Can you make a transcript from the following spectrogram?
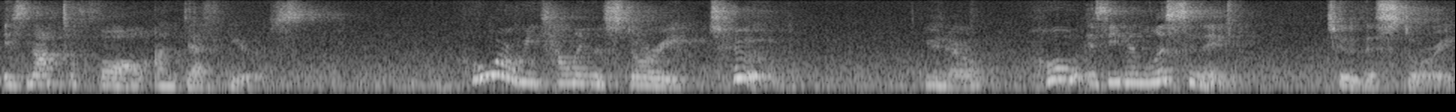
is not to fall on deaf ears, who are we telling the story to? You know, who is even listening to this story?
